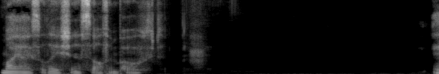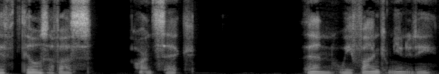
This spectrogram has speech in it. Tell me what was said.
My isolation is self imposed. If those of us aren't sick, then we find community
